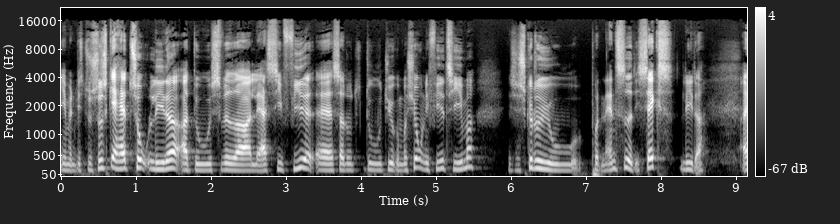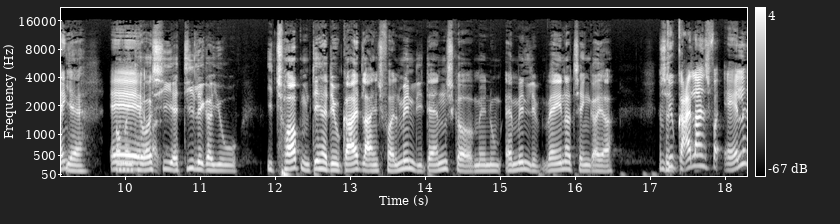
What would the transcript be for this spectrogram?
Jamen, hvis du så skal have to liter, og du sveder, lad os sige, fire, øh, så du, du dyrker motion i fire timer, så skal du jo på den anden side af de 6 liter. Ikke? Ja, og man kan jo Øh, også sige, at de ligger jo i toppen. Det her det er jo guidelines for almindelige danskere med nogle almindelige vaner, tænker jeg. Jamen, så- det er jo guidelines for alle.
